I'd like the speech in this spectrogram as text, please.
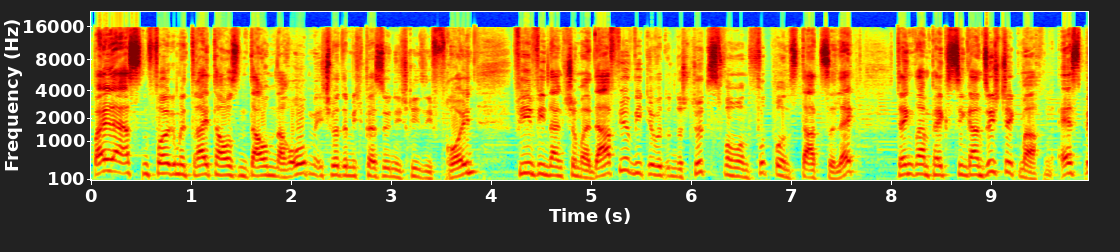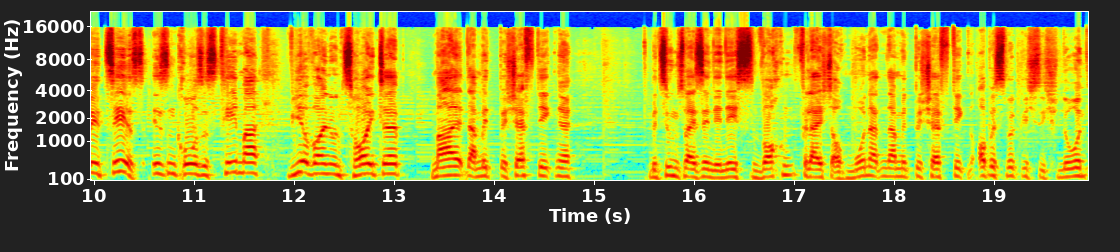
bei der ersten Folge mit 3000 Daumen nach oben. Ich würde mich persönlich riesig freuen. Vielen, vielen Dank schon mal dafür. Video wird unterstützt von Football und Start Select. Denkt dran, Packs kann süchtig machen. SBCs ist ein großes Thema. Wir wollen uns heute mal damit beschäftigen, beziehungsweise in den nächsten Wochen, vielleicht auch Monaten damit beschäftigen, ob es wirklich sich lohnt,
